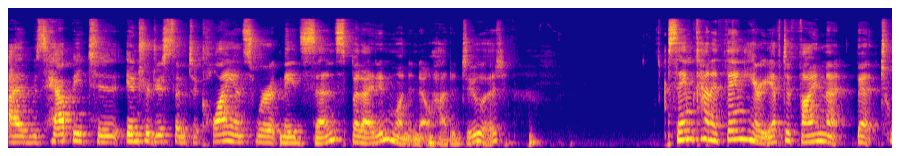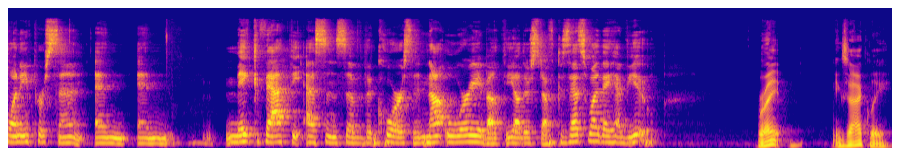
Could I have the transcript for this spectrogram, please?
I was happy to introduce them to clients where it made sense, but I didn't want to know how to do it. Same kind of thing here. You have to find that that 20% and and make that the essence of the course and not worry about the other stuff because that's why they have you. Right. Exactly.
